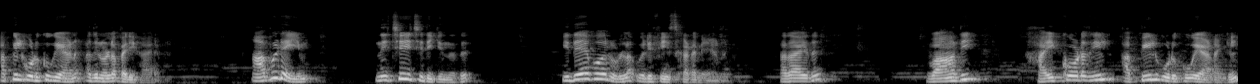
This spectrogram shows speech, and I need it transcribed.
അപ്പീൽ കൊടുക്കുകയാണ് അതിനുള്ള പരിഹാരം. അവിടെയും നിശ്ചയിച്ചിരിക്കുന്നത് ഇതേപോലുള്ള ഒരു ഫീസ് ഘടനയാണ്. അതായത് വാദി ഹൈക്കോടതിയിൽ അപ്പീൽ കൊടുക്കുകയാണെങ്കിൽ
